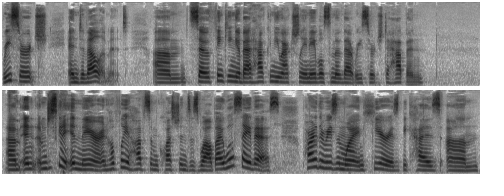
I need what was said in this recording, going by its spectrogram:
research and development. Um, so thinking about how can you actually enable some of that research to happen. Um, and I'm just going to end there, and hopefully you have some questions as well. But I will say this: part of the reason why I'm here is because um,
